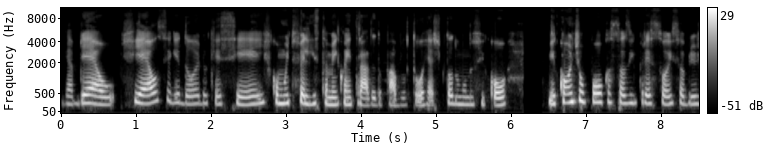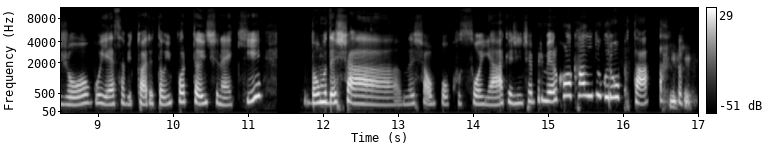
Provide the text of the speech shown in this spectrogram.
Gabriel, fiel seguidor do QC e ficou muito feliz também com a entrada do Pablo Torre, acho que todo mundo ficou. Me conte um pouco as suas impressões sobre o jogo e essa vitória tão importante, né? Que vamos deixar, deixar um pouco sonhar que a gente é primeiro colocado do grupo, tá?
